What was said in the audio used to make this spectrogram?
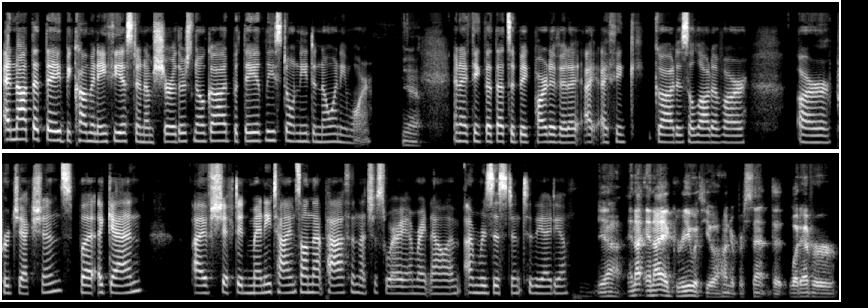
and not that they become an atheist and I'm sure there's no God, but they at least don't need to know anymore. Yeah. And I think that that's a big part of it. I, I, I think God is a lot of our our projections, but again, I've shifted many times on that path, and that's just where I am right now. I'm I'm resistant to the idea. Yeah. And I and I agree with you hundred percent that whatever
